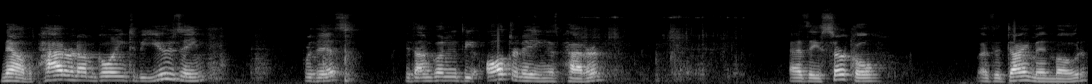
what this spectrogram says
Now, the pattern I'm going to be using for this is I'm going to be alternating this pattern as a circle, as a diamond mode,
